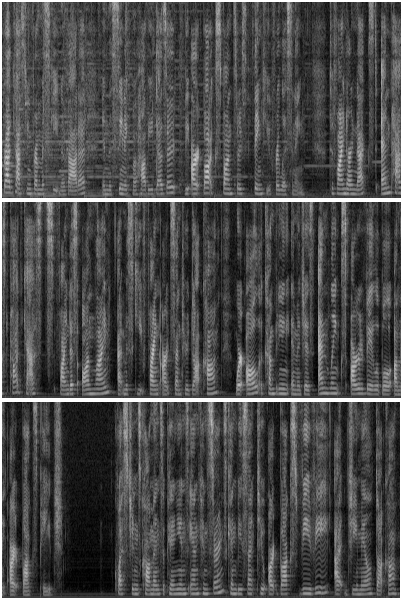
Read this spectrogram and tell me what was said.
Broadcasting from Mesquite, Nevada, in the scenic Mojave Desert, the Art Box sponsors thank you for listening. To find our next and past podcasts, find us online at mesquitefineartcenter.com, where all accompanying images and links are available on the Art Box page. Questions, comments, opinions, and concerns can be sent to artboxvv at gmail.com.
